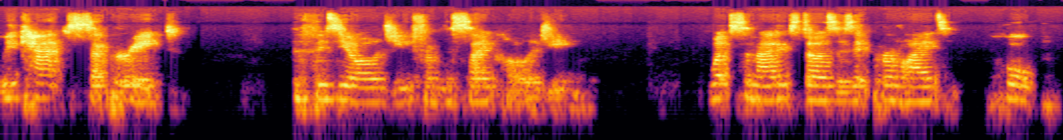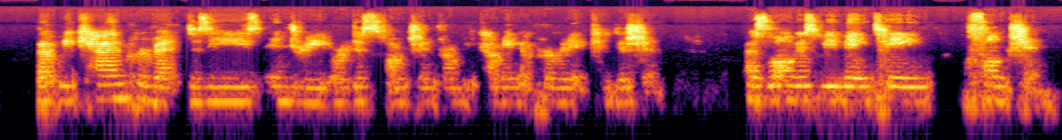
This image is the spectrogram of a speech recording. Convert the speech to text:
we can't separate the physiology from the psychology. What somatics does is it provides hope that we can prevent disease, injury, or dysfunction from becoming a permanent condition as long as we maintain function,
